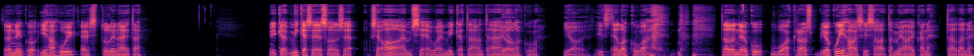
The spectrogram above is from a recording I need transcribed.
se on niin kuin ihan huikea. Sitten tuli näitä, mikä, mikä se on se, onko se AMC vai mikä tämä on tämä elokuva? Joo, just. Elokuva tällainen joku vuokraus, joku ihan siis aikainen tällainen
